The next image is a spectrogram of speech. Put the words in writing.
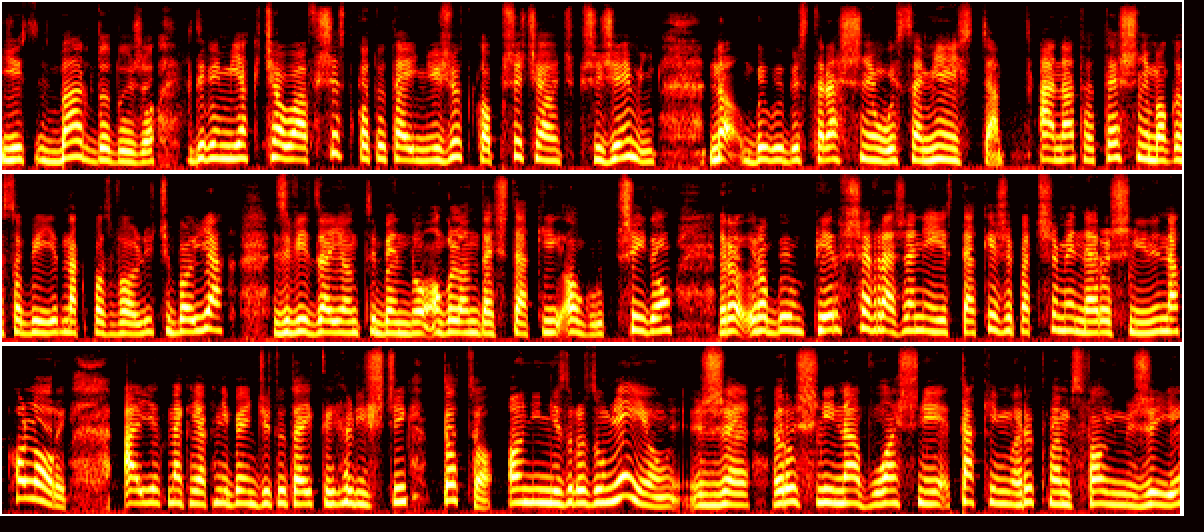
Jest bardzo dużo. Gdybym ja chciała wszystko tutaj niziutko przyciąć przy ziemi, no byłyby strasznie łyse miejsca. A na to też nie mogę sobie jednak pozwolić, bo jak zwiedzający będą oglądać taki ogród, przyjdą, ro, robią pierwsze wrażenie jest takie, że patrzymy na rośliny, na kolory, a jednak jak nie będzie tutaj tych liści, to co? Oni nie zrozumieją, że roślina właśnie takim rytmem swoim żyje,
